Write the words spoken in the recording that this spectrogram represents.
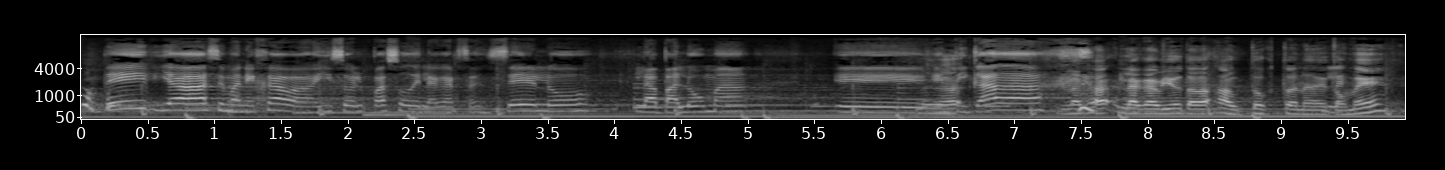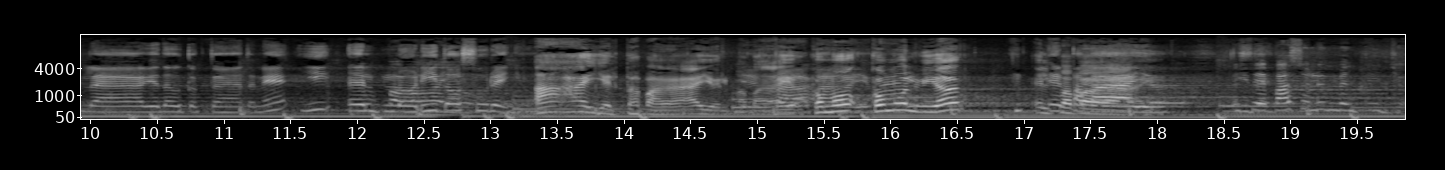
Dave ya se manejaba, hizo el paso de la garza en celo, la paloma eh, La- en picada, La, la gaviota autóctona de la- Tomé. la gaviota autóctona de Tomé y el lorito sureño. Ay, el papagayo, el papagayo. papagayo. ¿Cómo, ¿Cómo olvidar el, papagayo? Ese paso lo inventé yo.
